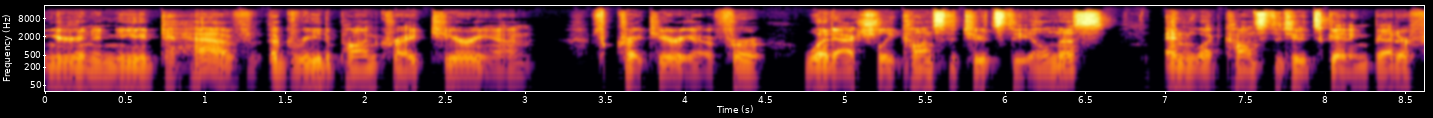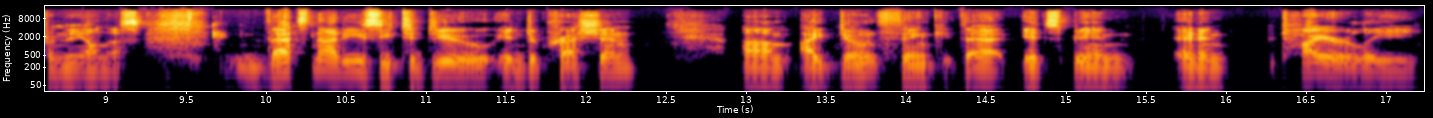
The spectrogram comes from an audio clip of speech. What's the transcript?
you're going to need to have agreed upon criterion criteria for what actually constitutes the illness and what constitutes getting better from the illness. That's not easy to do in depression. Um, I don't think that it's been an entirely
